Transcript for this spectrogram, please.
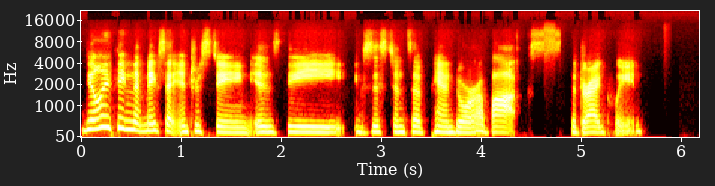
the only thing that makes that interesting is the existence of Pandora Box, the drag queen.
